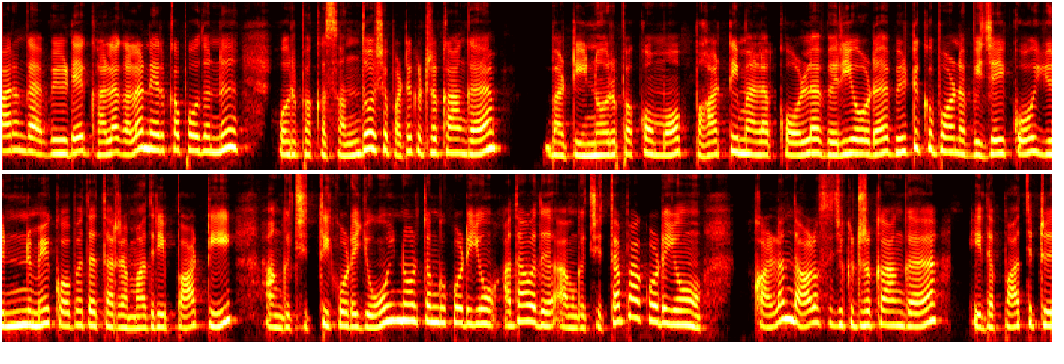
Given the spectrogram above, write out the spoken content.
பாருங்கள் வீடே கலகலன்னு இருக்க போகுதுன்னு ஒரு பக்கம் சந்தோஷப்பட்டுக்கிட்டு இருக்காங்க. பட் இன்னொரு பக்கமோ பாட்டி மேலே கோல வெறியோட வீட்டுக்கு போன விஜய்க்கோ இன்னுமே கோபத்தை தர்ற மாதிரி பாட்டி அங்கே சித்தி கூடயும் இன்னொருத்தவங்க கூடயும் அதாவது அவங்க சித்தப்பா கூடயும் கலந்து ஆலோசிச்சுக்கிட்டு இருக்காங்க. இதை பார்த்துட்டு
